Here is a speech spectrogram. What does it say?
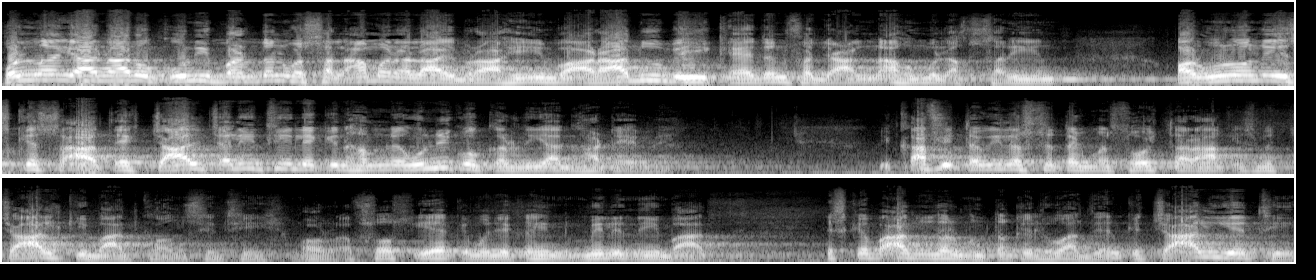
قلنا یا نارو کونی بردن و سلامن علی ابراہیم و ارادو بہی قیدن فجالنا ہم الاخسرین۔ اور انہوں نے اس کے ساتھ ایک چال چلی تھی لیکن ہم نے انہی کو کر دیا گھاٹے میں۔ یہ کافی طویل عرصے تک میں سوچتا رہا کہ اس میں چال کی بات کون سی تھی۔ اور افسوس یہ ہے کہ مجھے کہیں ملی نہیں بات۔ اس کے بعد ادھر منتقل ہوا دین کہ چال یہ تھی۔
